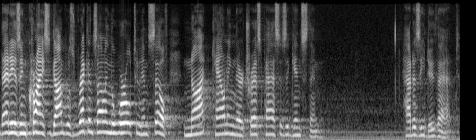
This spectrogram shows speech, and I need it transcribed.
That is, in Christ, God was reconciling the world to himself, not counting their trespasses against them. How does he do that?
